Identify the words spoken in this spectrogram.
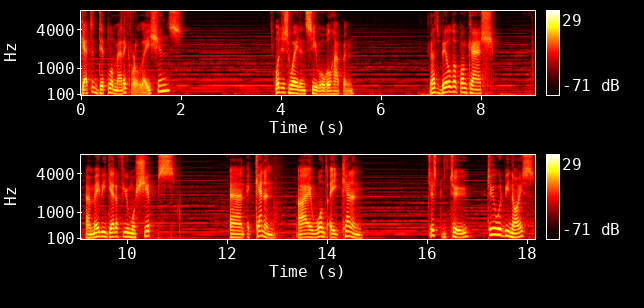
get the diplomatic relations. We'll just wait and see what will happen. Let's build up on cash. And maybe get a few more ships. And a cannon. I want a cannon. Just two. Two would be nice.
